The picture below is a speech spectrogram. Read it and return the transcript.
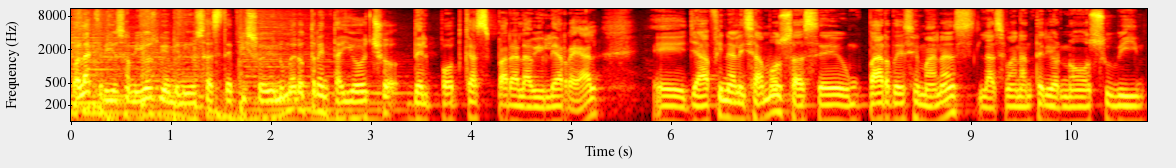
Hola queridos amigos, bienvenidos a este episodio número 38 del podcast para la Biblia Real. Eh, ya finalizamos hace un par de semanas, la semana anterior no subí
